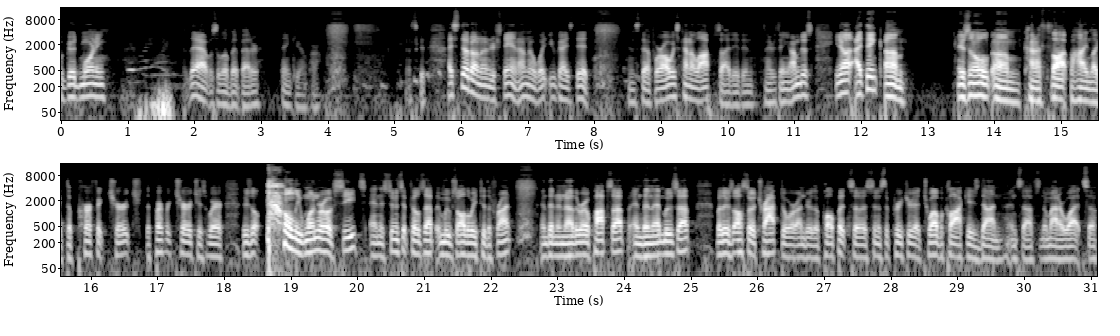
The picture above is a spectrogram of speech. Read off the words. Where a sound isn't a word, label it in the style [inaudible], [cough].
Well, good morning. That was a little bit better. Thank you, Empire. [laughs] That's good. I still don't understand. I don't know what you guys did and stuff. We're always kind of lopsided and everything. I'm just, you know, I think um, there's an old um, kind of thought behind like the perfect church. The perfect church is where there's [coughs] only one row of seats, and as soon as it fills up, it moves all the way to the front, and then another row pops up, and then that moves up. But there's also a trap door under the pulpit, so as soon as the preacher at 12 o'clock is done and stuff, no matter what. So.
